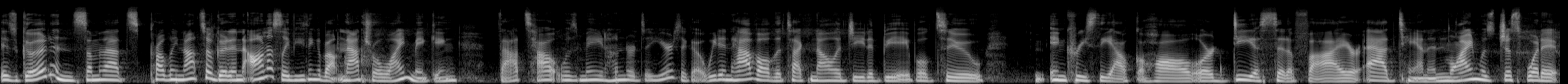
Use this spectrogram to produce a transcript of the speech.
is good, and some of that's probably not so good. And honestly, if you think about natural winemaking, that's how it was made hundreds of years ago. We didn't have all the technology to be able to increase the alcohol or deacidify or add tannin. Wine was just what it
